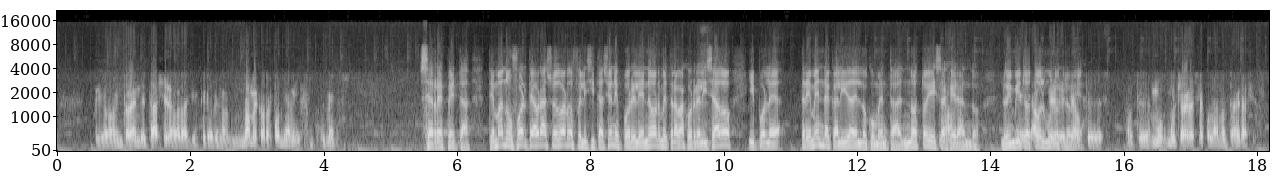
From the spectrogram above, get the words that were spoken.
pero entrar en detalle la verdad que creo que no, no me corresponde a mí, al menos. Se respeta. Te mando un fuerte abrazo, Eduardo. Felicitaciones por el enorme trabajo realizado y por la tremenda calidad del documental. No estoy exagerando. Lo invito a todo el mundo que lo vea. A ustedes, muchas gracias por la nota. Gracias.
